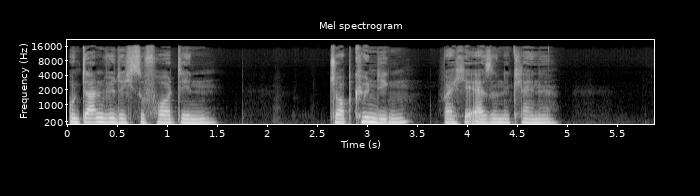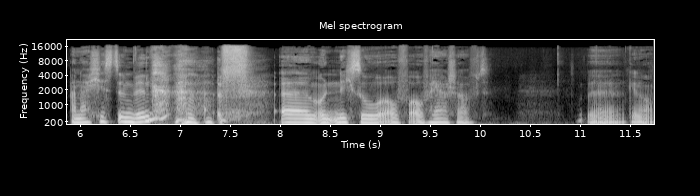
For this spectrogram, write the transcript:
Und dann würde ich sofort den Job kündigen, weil ich ja eher so eine kleine Anarchistin bin ähm, und nicht so auf, auf Herrschaft. Äh, genau.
